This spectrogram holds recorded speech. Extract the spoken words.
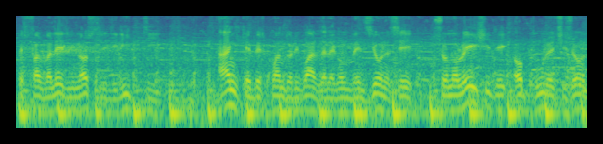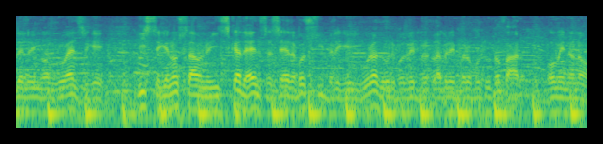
per far valere i nostri diritti anche per quanto riguarda le convenzioni se sono lecite oppure ci sono delle incongruenze che viste che non stavano in scadenza se era possibile che i curatori l'avrebbero potuto fare o meno no.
